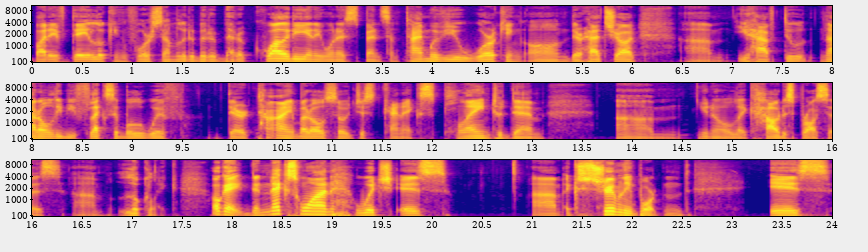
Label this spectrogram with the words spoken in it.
but if they're looking for some little bit of better quality and they want to spend some time with you working on their headshot, um, you have to not only be flexible with their time, but also just kind of explain to them, um, you know, like how this process um, look like. Okay, the next one, which is um, extremely important, is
